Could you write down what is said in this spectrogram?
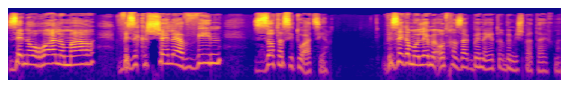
זה נורא לומר, וזה קשה להבין, זאת הסיטואציה. וזה גם עולה מאוד חזק בין היתר במשפט אייכמן.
